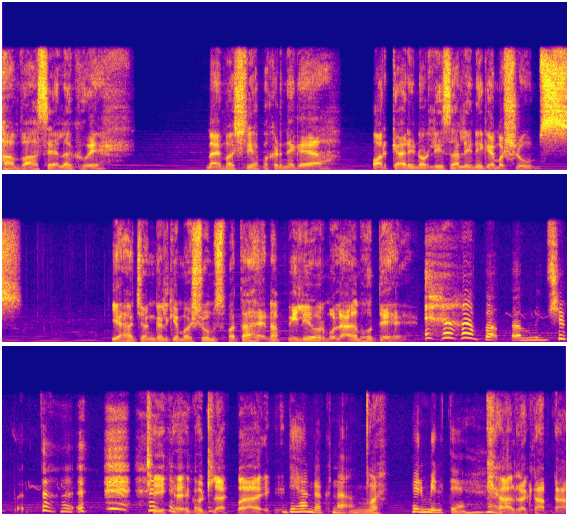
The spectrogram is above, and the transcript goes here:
हम वहाँ से अलग हुए। मैं मछलियाँ पकड़ने गया और कैरिन और लीसा लेने गए मशरूम्स। यहाँ जंगल के मशरूम्स पता है ना पीले और मुलायम होते हैं। हाँ पापा मुझे पता है। ठीक है गुड लक बाय ध्यान रखना। फिर मिलते हैं। ख्याल रखना अपना।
